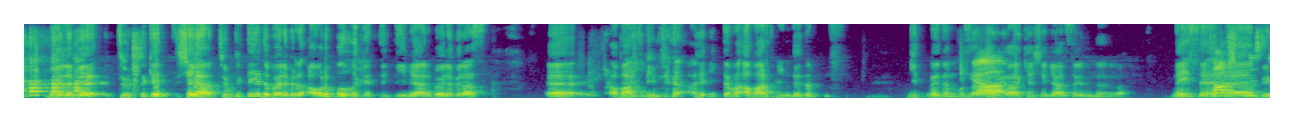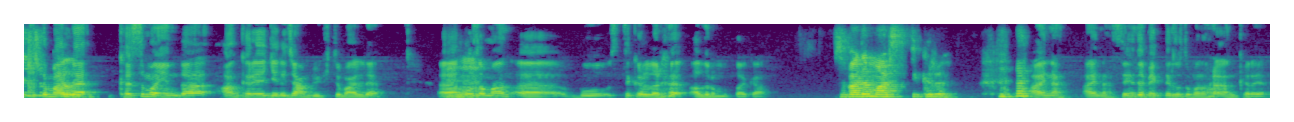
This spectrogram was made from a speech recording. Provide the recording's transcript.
böyle bir Türklük et, şey ya Türklük değil de böyle bir Avrupalılık ettik diyeyim yani böyle biraz e, abartmayayım. ilk defa abartmayayım dedim. Gitmedim. Bu sefer ya keşke gelseydin dediler. Neyse e, büyük ihtimalle Kasım ayında Ankara'ya geleceğim büyük ihtimalle. Ee, o zaman e, bu stickerları alırım mutlaka. Bu sefer de Mars stickerı. aynen, aynen. Seni de bekleriz o zaman Ankara'ya.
